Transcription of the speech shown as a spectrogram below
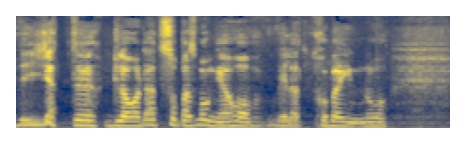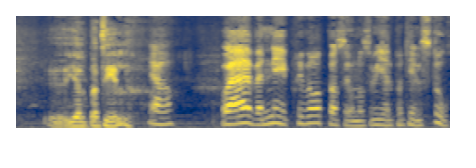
vi är jätteglada att så pass många har velat komma in och eh, hjälpa till. Ja. Och även ni privatpersoner som hjälper till, stort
